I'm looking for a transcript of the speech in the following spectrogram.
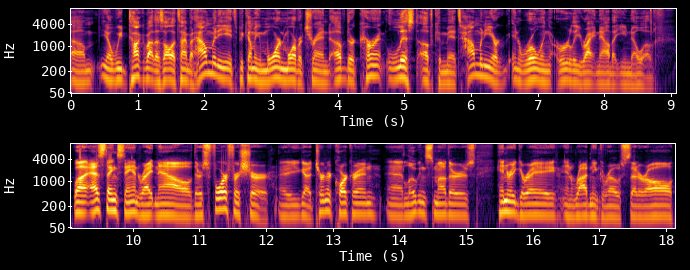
um, you know, we talk about this all the time, but how many, it's becoming more and more of a trend of their current list of commits. How many are enrolling early right now that you know of? Well, as things stand right now, there's four for sure. Uh, you got Turner Corcoran, uh, Logan Smothers, Henry Gray, and Rodney Gross that are all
